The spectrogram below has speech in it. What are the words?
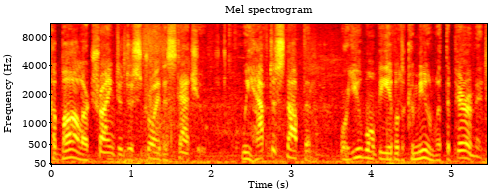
Cabal are trying to destroy the statue. We have to stop them, or you won't be able to commune with the pyramid.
